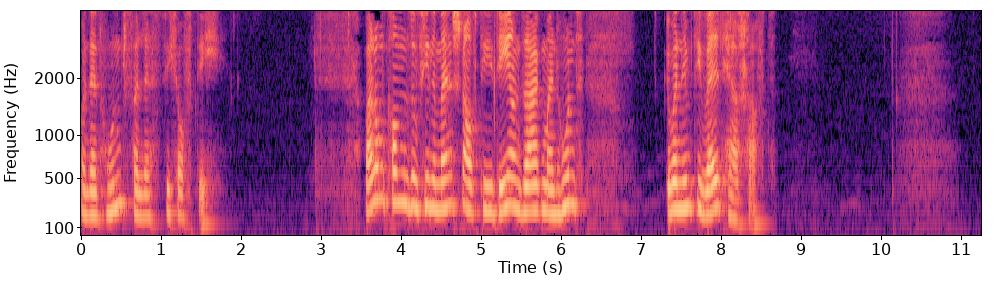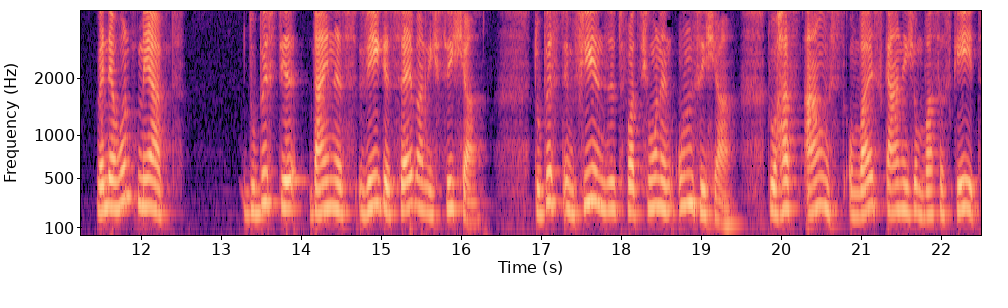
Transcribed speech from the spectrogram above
und dein Hund verlässt sich auf dich. Warum kommen so viele Menschen auf die Idee und sagen, mein Hund übernimmt die Weltherrschaft? Wenn der Hund merkt, du bist dir deines Weges selber nicht sicher, du bist in vielen Situationen unsicher, du hast Angst und weißt gar nicht, um was es geht,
